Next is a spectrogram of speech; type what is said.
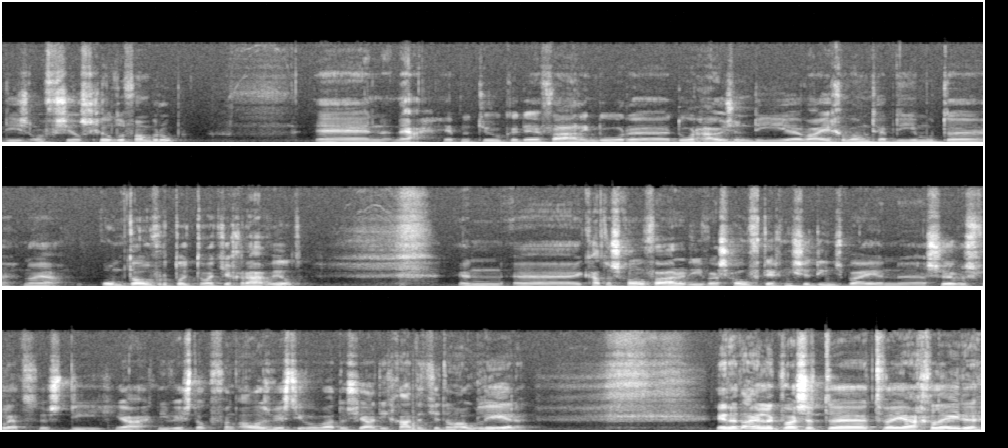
die is officieel schilder van beroep. En nou ja, je hebt natuurlijk de ervaring door, door huizen die, waar je gewoond hebt, die je moet nou ja, omtoveren tot wat je graag wilt. En uh, ik had een schoonvader die was hoofdtechnische dienst bij een uh, serviceflat. Dus die, ja, die wist ook van alles, wist hij wel wat. Dus ja, die gaat het je dan ook leren. En uiteindelijk was het uh, twee jaar geleden,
